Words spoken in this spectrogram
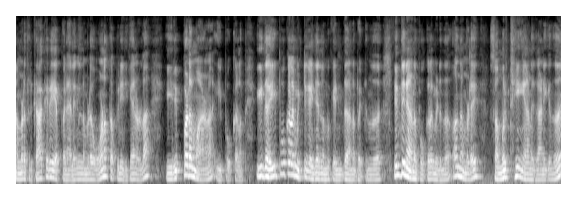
നമ്മുടെ തൃക്കാക്കരയപ്പന അല്ലെങ്കിൽ നമ്മുടെ ഓണത്തപ്പന് ഇരിക്കാനുള്ള ഇരിപ്പിടമാണ് ഈ പൂക്കളം. ഇത് ഈ പൂക്കളം ഇട്ട് കഴിഞ്ഞാൽ നമുക്ക് എന്താണ് പറ്റുന്നത്? എന്തിനാണ് പൂക്കളം ഇടുന്നത്? അത് നമ്മുടെ സമൃദ്ധിയെയാണ് കാണിക്കുന്നത്.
